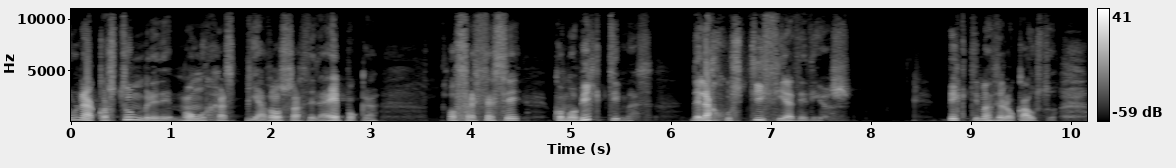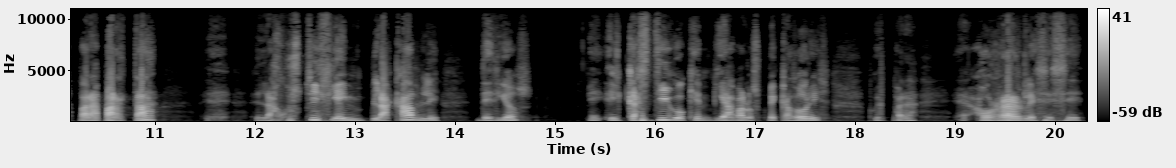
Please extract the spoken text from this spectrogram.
Una costumbre de monjas piadosas de la época ofrecerse como víctimas de la justicia de Dios, víctimas del holocausto, para apartar eh, la justicia implacable de Dios, eh, el castigo que enviaba a los pecadores, pues para eh, ahorrarles ese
